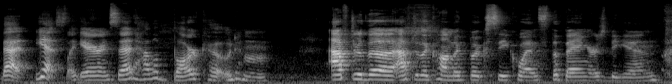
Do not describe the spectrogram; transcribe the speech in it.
that yes, like Aaron said, have a barcode. after the after the comic book sequence, the bangers begin.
